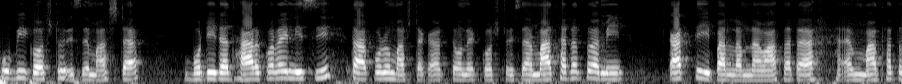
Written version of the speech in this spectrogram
খুবই কষ্ট হয়েছে মাছটা। বটিটা ধার করাই নিছি, তারপরও মাছটা কাটতে অনেক কষ্ট হয়েছে। আর মাথাটা তো আমি কাটতেই পারলাম না, মাথাটা মাথাটা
